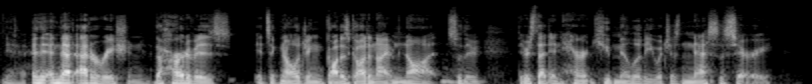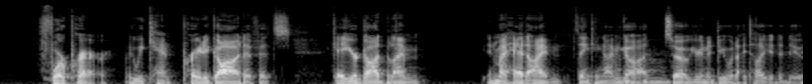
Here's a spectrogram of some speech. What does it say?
Yeah, and and that adoration, the heart of it is it's acknowledging God is God and I am not. So there there's that inherent humility which is necessary for prayer. Like we can't pray to God if it's okay, you're God, but I'm in my head I'm thinking I'm God. Mhm. So you're going to do what I tell you to do.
